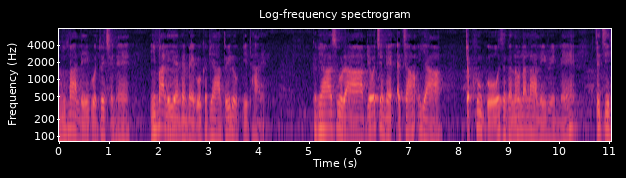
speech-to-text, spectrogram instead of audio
မိမလေးကိုတွေ့ချင်တယ်မိမလေးရဲ့နာမည်ကိုကြပြသွေးလို့ပေးထားတယ်ကြပြဆိုတာပြောချင်တဲ့အကြောင်းအရာတစ်ခုကိုစကလုံးလှလှလေးတွေနဲ့ကြည်ကြည်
